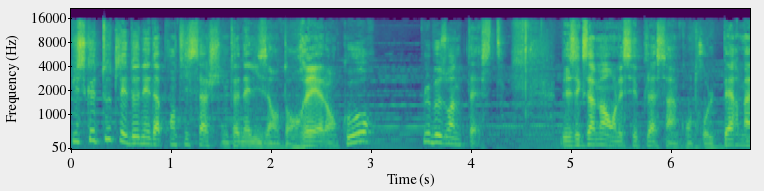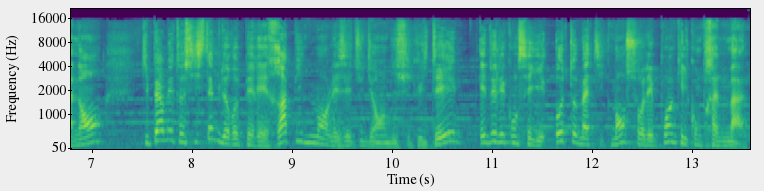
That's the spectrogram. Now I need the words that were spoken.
puisque toutes les données d'apprentissage sont analysées en temps réel en cours, plus besoin de tests. Les examens ont laissé place à un contrôle permanent qui permet au système de repérer rapidement les étudiants en difficulté et de les conseiller automatiquement sur les points qu'ils comprennent mal.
